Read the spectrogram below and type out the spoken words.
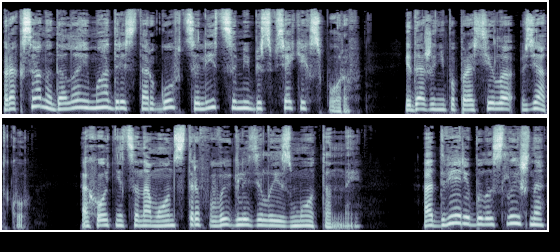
Роксана дала им адрес торговца лицами без всяких споров и даже не попросила взятку. Охотница на монстров выглядела измотанной. От двери было слышно,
